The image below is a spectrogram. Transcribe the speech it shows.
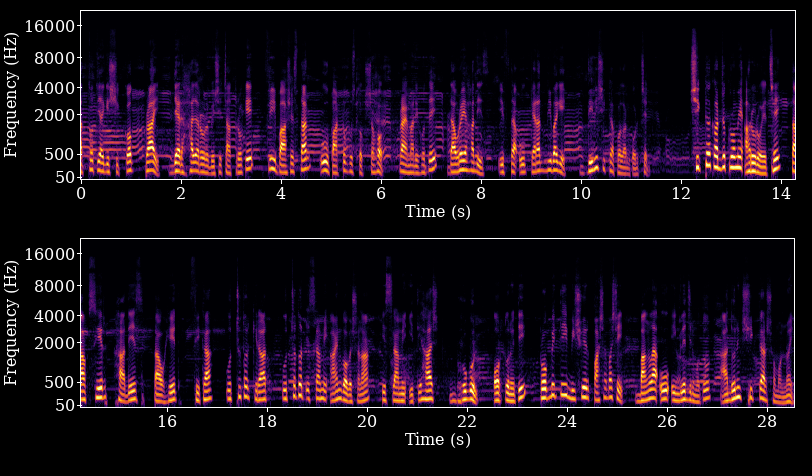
আত্মত্যাগী শিক্ষক প্রায় দেড় হাজারেরও বেশি ছাত্রকে ফ্রি বাসস্থান ও পাঠ্যপুস্তক সহ প্রাইমারি হতে দাওরাই হাদিস, ইফতা ও ক্যারাত বিভাগে দিনী শিক্ষা প্রদান করছেন। শিক্ষা কার্যক্রমে আরও রয়েছে তাফসির, হাদিস, তাওহিদ ফিকা উচ্চতর কিরাত, উচ্চতর ইসলামী আইন গবেষণা, ইসলামী ইতিহাস, ভূগোল অর্থনীতি, প্রবৃত্তি বিষয়ের পাশাপাশি বাংলা ও ইংরেজির মতো আধুনিক শিক্ষার সমন্বয়।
